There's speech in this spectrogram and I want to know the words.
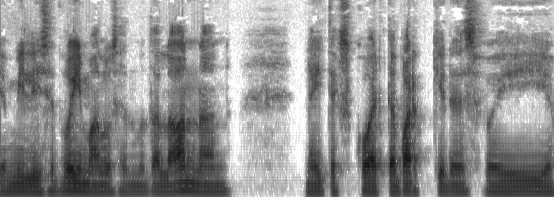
ja millised võimalused ma talle annan näiteks koerteparkides või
